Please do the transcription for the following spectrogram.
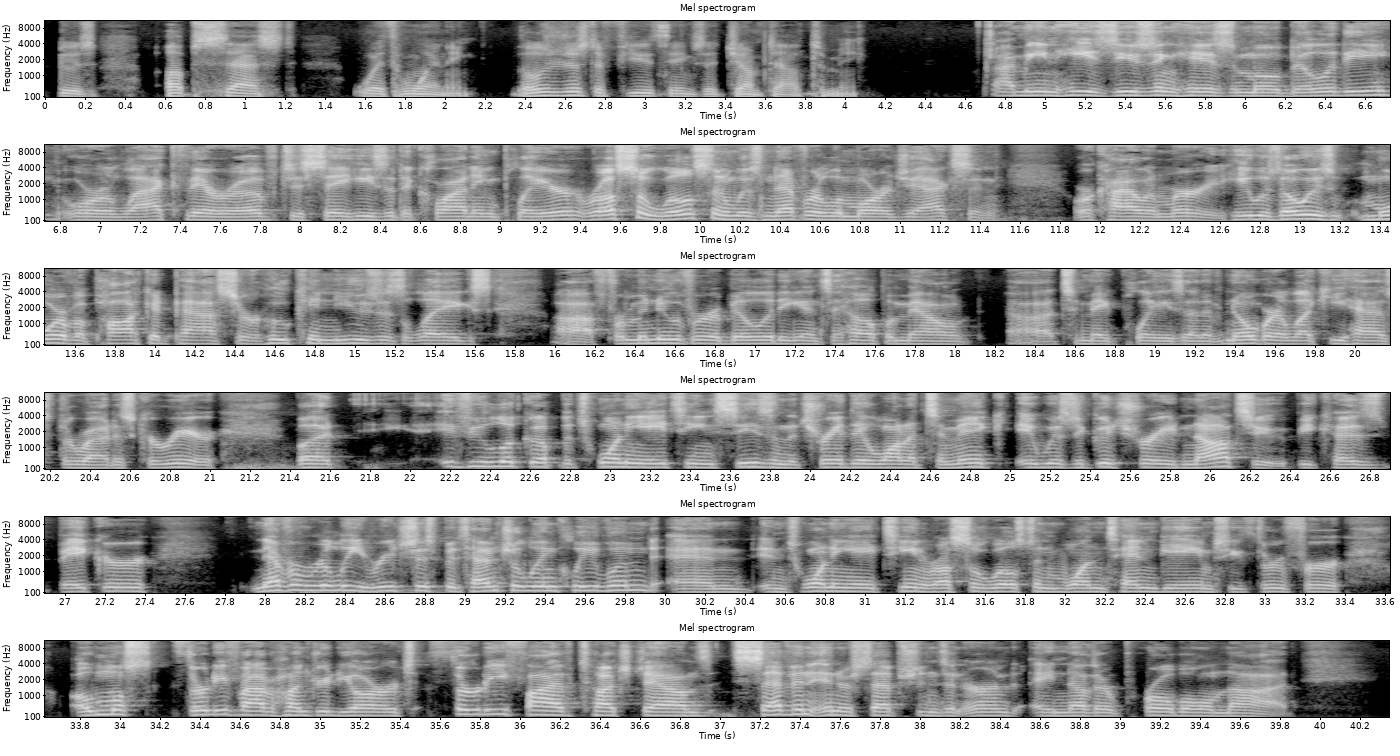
Who's obsessed with winning? Those are just a few things that jumped out to me. I mean, he's using his mobility or lack thereof to say he's a declining player. Russell Wilson was never Lamar Jackson or Kyler Murray. He was always more of a pocket passer who can use his legs uh, for maneuverability and to help him out uh, to make plays out of nowhere like he has throughout his career. But if you look up the 2018 season, the trade they wanted to make, it was a good trade not to because Baker never really reached his potential in Cleveland. And in 2018, Russell Wilson won 10 games. He threw for almost 3,500 yards, 35 touchdowns, seven interceptions, and earned another Pro Bowl nod.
